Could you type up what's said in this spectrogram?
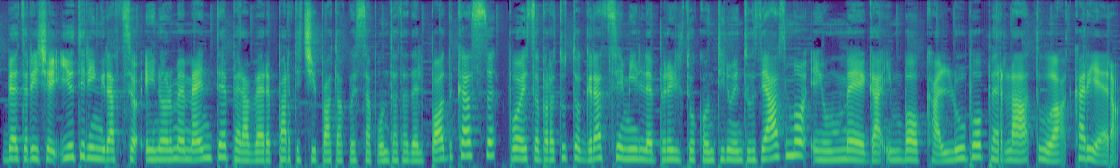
Beatrice, io ti ringrazio enormemente per aver partecipato a questa puntata del podcast, poi soprattutto grazie mille per il tuo continuo entusiasmo e un mega in bocca al lupo per la tua carriera.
